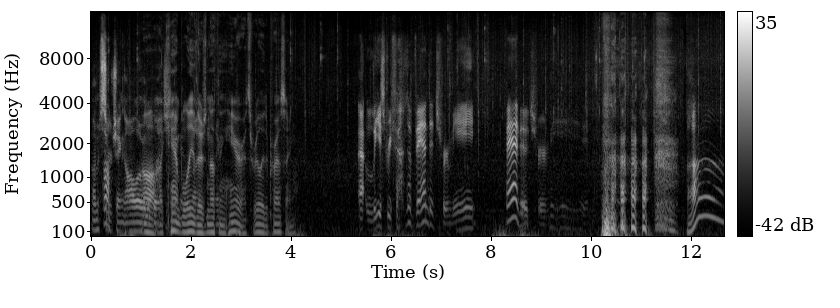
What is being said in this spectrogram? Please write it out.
I'm searching all over the Oh. I can't believe there's nothing here. It's really depressing. At least we found a bandage for me. Bandage for me. ah.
